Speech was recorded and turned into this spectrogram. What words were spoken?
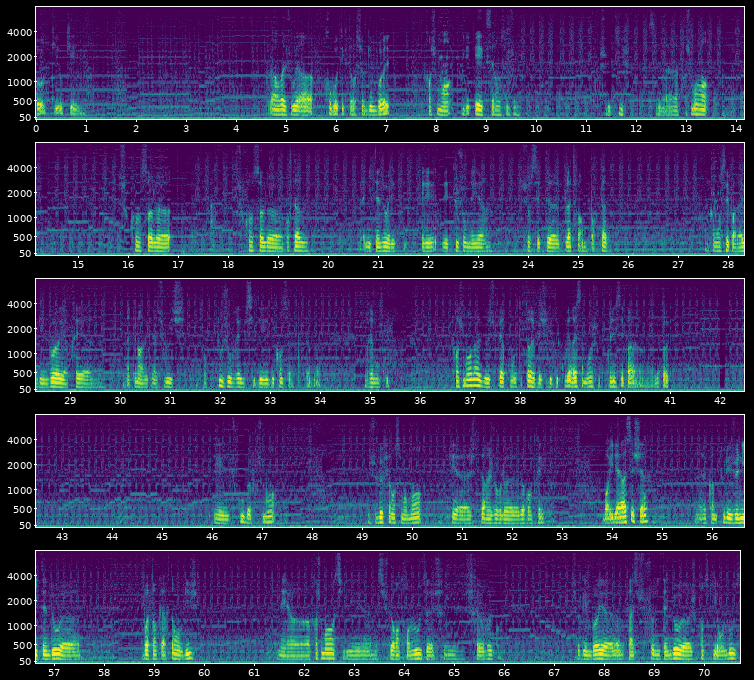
Ok, ok. Là, on va jouer à Robotector sur Game Boy. Franchement, il est excellent ce jeu. Je le kiffe. Franchement, sur console, euh, console euh, portable, la Nintendo elle est toujours meilleure sur cette plateforme portable. A commencé par la Game Boy, après Maintenant avec la Switch, ils ont toujours réussi des, consoles portables. Vraiment cool. Franchement là, le Super Protector, eh ben, je l'ai découvert récemment, je ne connaissais pas à l'époque. Et du coup, bah, franchement, je le fais en ce moment et euh, j'espère un jour le, rentrer. Bon, il est assez cher, euh, comme tous les jeux Nintendo, euh, boîte en carton oblige. Mais euh, franchement, si, si je le rentre en loose, je serais, heureux quoi. Sur Game Boy, enfin sur Nintendo, je pense qu'il est en loose.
